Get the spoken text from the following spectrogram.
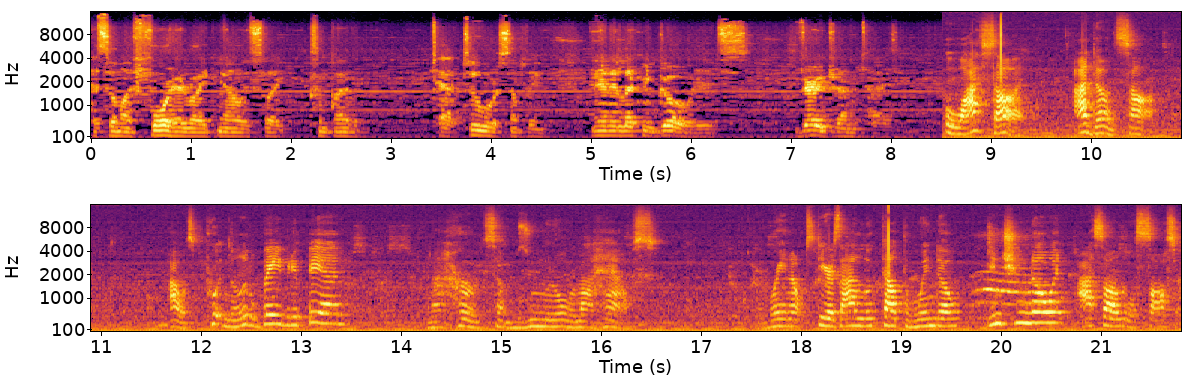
that's on my forehead right now. It's like some kind of a tattoo or something. And then they let me go. It's very traumatizing. Oh, I saw it. I done saw it. I was putting the little baby to bed, and I heard something zooming over my house. I ran upstairs. I looked out the window. Didn't you know it? I saw a little saucer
